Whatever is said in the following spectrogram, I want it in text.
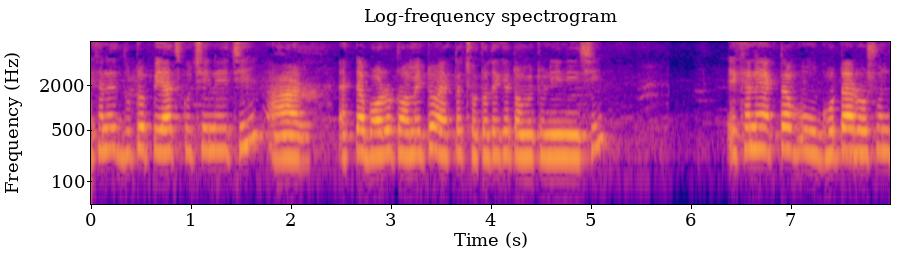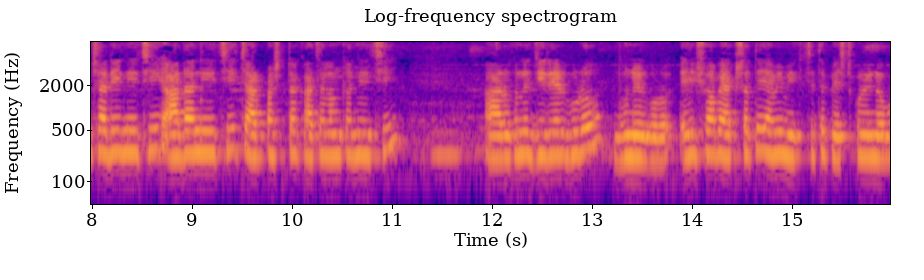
এখানে দুটো পেঁয়াজ কুচিয়ে নিয়েছি আর একটা বড় টমেটো, একটা ছোট দেখে টমেটো নিয়ে নিয়েছি। এখানে একটা গোটা রসুন ছাড়িয়ে নিয়েছি, আদা নিয়েছি, চার পাঁচটা কাঁচা লঙ্কা নিয়েছি আর ওখানে জিরের গুঁড়ো, ধনের গুঁড়ো। এই সব একসাথেই আমি মিক্সিতে পেস্ট করে নেব।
